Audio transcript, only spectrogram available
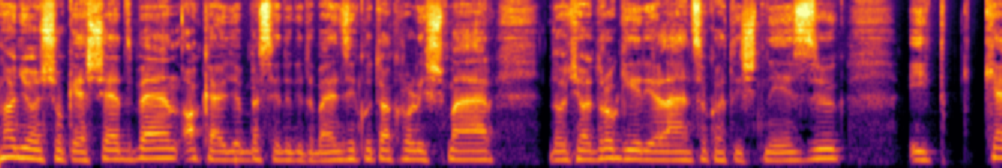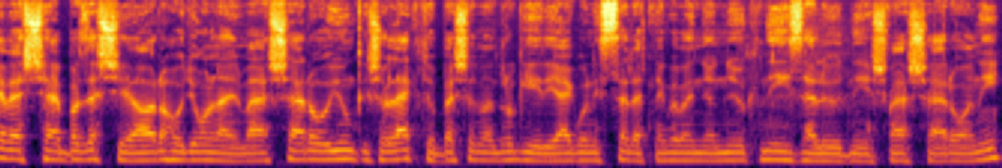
nagyon sok esetben, akár ugye beszélünk itt a benzinkutakról is már, de hogyha a drogéria láncokat is nézzük, itt kevesebb az esély arra, hogy online vásároljunk, és a legtöbb esetben a drogériákban is szeretnek bemenni a nők nézelődni és vásárolni.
